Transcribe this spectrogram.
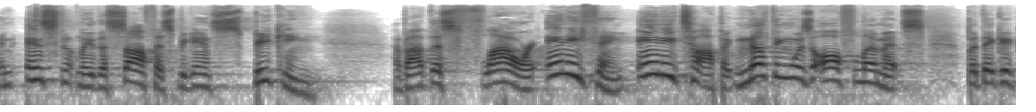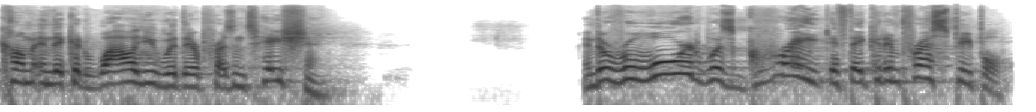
and instantly the sophist began speaking about this flower, anything, any topic, nothing was off limits, but they could come and they could wow you with their presentation. And the reward was great if they could impress people.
